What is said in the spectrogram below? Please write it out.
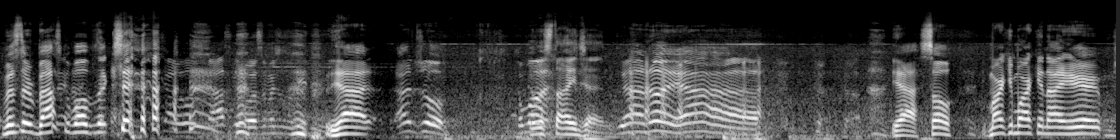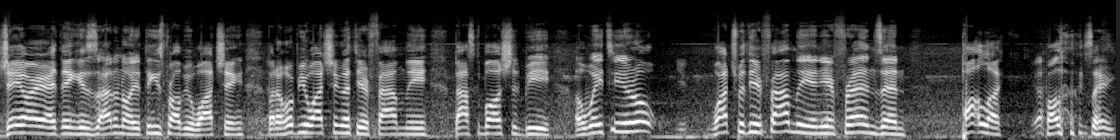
Mr. Basketball. yeah, Anjo. Come on. Kamusta Yeah, no, yeah. Yeah, so Marky Mark and I here. JR, I think, is, I don't know, I think he's probably watching, but I hope you're watching with your family. Basketball should be a way to, you know, watch with your family and your friends and potluck. Yeah. Potluck's like,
